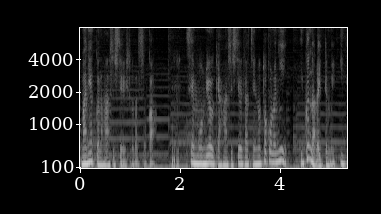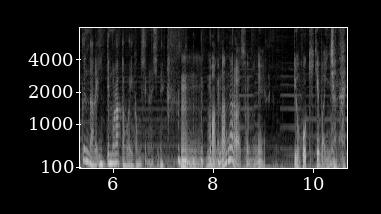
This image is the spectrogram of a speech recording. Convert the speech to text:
マニアックな話してる人たちとか、うん、専門領域の話してる人たちのところに行くなら行っても行くなら行ってもらった方がいいかもしれないしね。うん、まあなんならそのね両方聞けばいいんじゃない？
